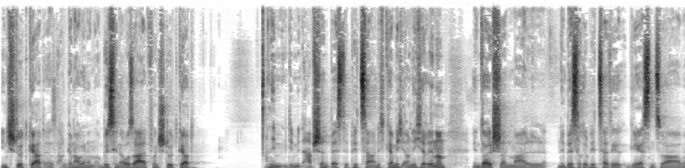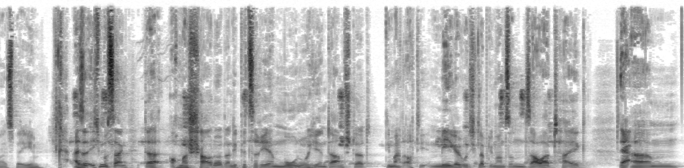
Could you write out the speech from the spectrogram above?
in Stuttgart, also genau genommen ein bisschen außerhalb von Stuttgart, die, die mit Abstand beste Pizza. Und ich kann mich auch nicht erinnern, in Deutschland mal eine bessere Pizza gegessen zu haben als bei ihm. Also ich muss sagen, da auch mal Shoutout an die Pizzeria Mono hier in Darmstadt. Die macht auch die mega gut. Ich glaube, die machen so einen Sauerteig. Ja. Ähm,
